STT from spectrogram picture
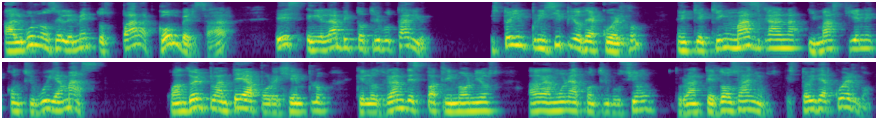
algunos elementos para conversar es en el ámbito tributario. Estoy en principio de acuerdo en que quien más gana y más tiene contribuya más. Cuando él plantea, por ejemplo, que los grandes patrimonios hagan una contribución durante dos años, estoy de acuerdo.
